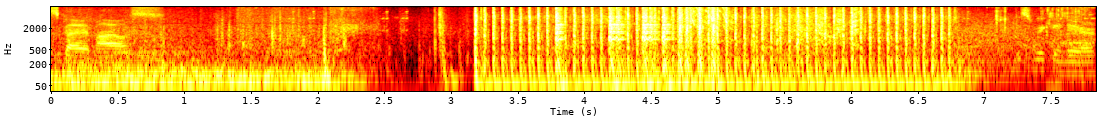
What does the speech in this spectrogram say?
This guy, at Miles. He's weak in here.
